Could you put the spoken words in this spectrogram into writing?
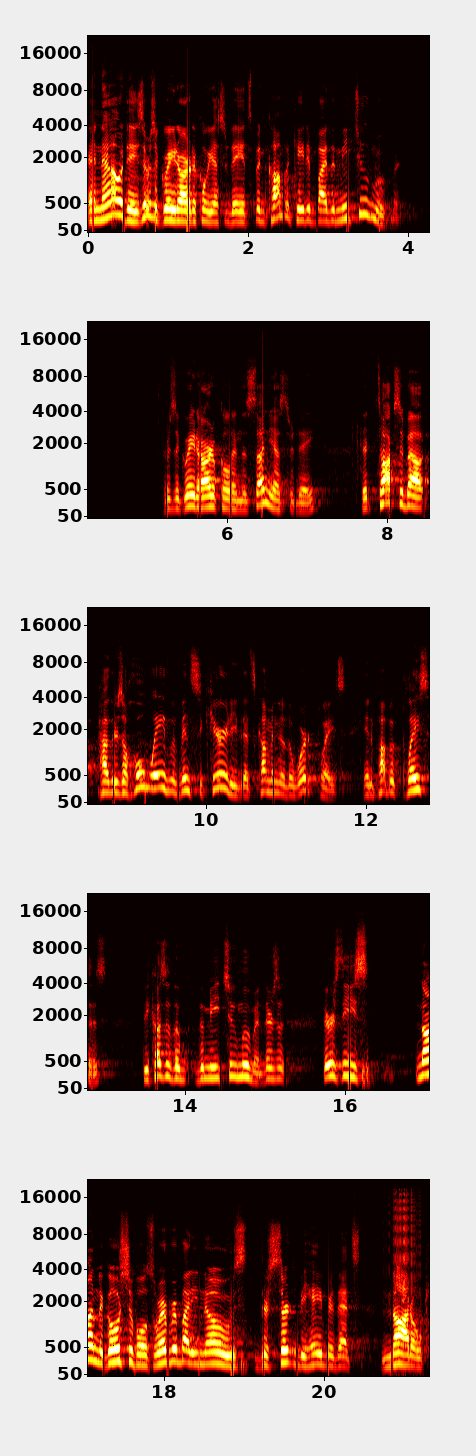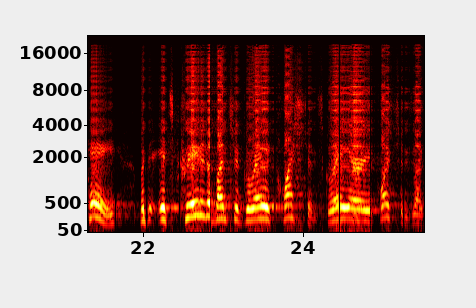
And nowadays, there was a great article yesterday. It's been complicated by the Me Too movement. There's a great article in The Sun yesterday that talks about how there's a whole wave of insecurity that's come into the workplace, in public places, because of the, the Me Too movement. There's, a, there's these non negotiables where everybody knows there's certain behavior that's not okay, but it's created a bunch of gray questions, gray area questions, like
